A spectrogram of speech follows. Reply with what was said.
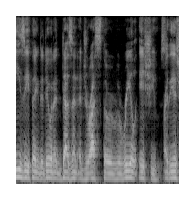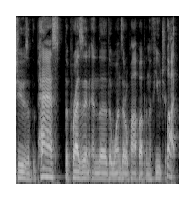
easy thing to do, and it doesn't address the, the real issues, right? The issues of the past, the present, and the, the ones that'll pop up in the future. But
